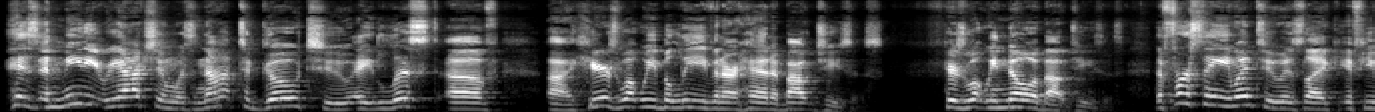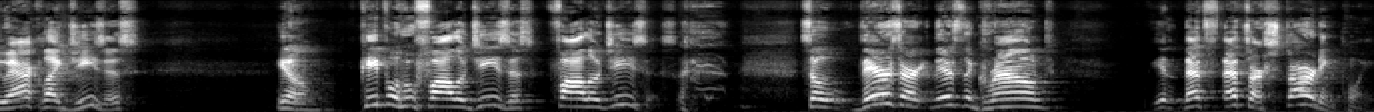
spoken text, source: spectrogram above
his immediate reaction was not to go to a list of uh, here's what we believe in our head about Jesus. Here's what we know about Jesus. The first thing he went to is like, if you act like Jesus, you know, people who follow Jesus follow Jesus. so there's our there's the ground. That's that's our starting point.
